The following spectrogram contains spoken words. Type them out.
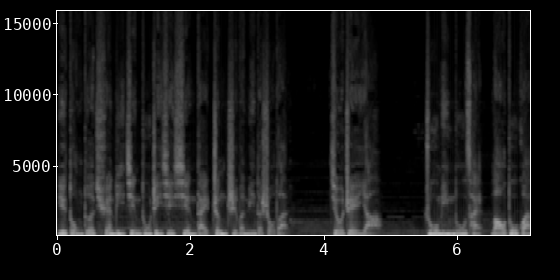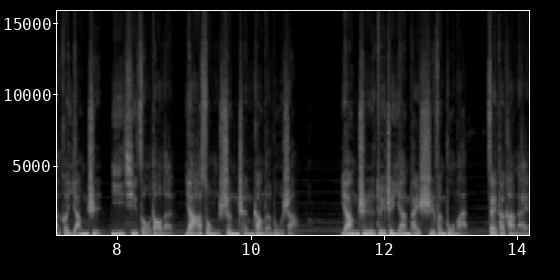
也懂得全力监督这些现代政治文明的手段。就这样。著名奴才老督管和杨志一起走到了押送生辰纲的路上，杨志对这一安排十分不满。在他看来，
